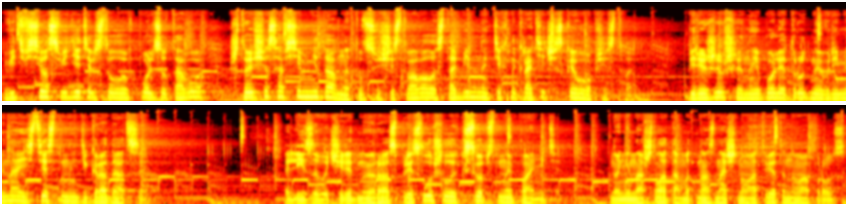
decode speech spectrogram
ведь все свидетельствовало в пользу того, что еще совсем недавно тут существовало стабильное технократическое общество, пережившее наиболее трудные времена естественной деградации. Лиза в очередной раз прислушалась к собственной памяти, но не нашла там однозначного ответа на вопрос,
